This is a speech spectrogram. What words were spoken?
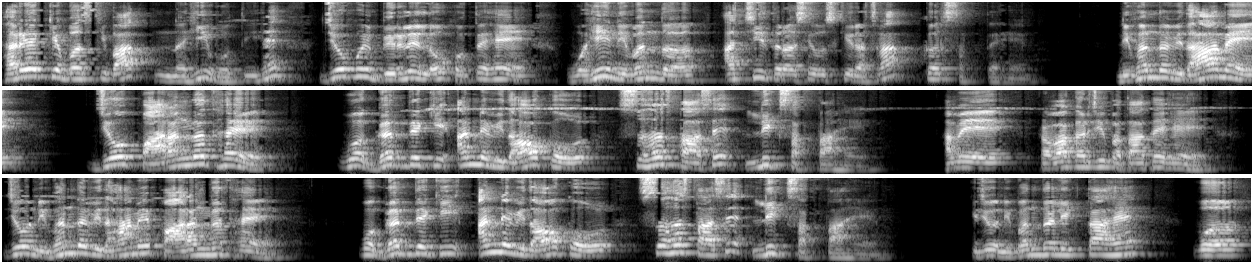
हर एक के बस की बात नहीं होती है। जो कोई बिरले लोग होते हैं, वही निबंध अच्छी तरह से उसकी रचना कर सकते हैं। निबंध विधा में जो पारंगत है, वह गद्य की अन्य विधाओं को सहजता से लिख सकता है। हमें प्रभाकर जी बताते हैं, जो निबंध विधा में पारंगत है वह गद्य की अन्य विधाओं को सहजता से लिख सकता है। कि जो निबंध लिखता है, वह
